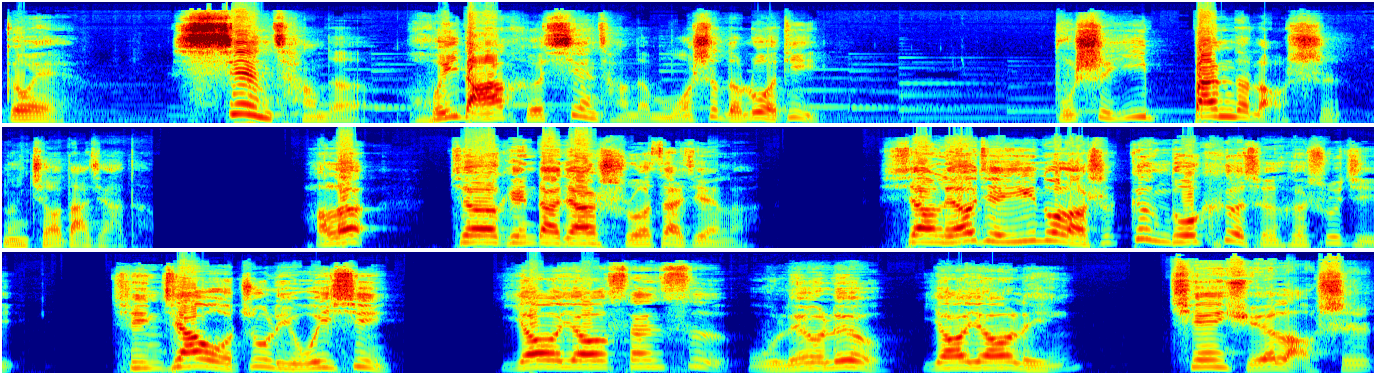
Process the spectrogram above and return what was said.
各位。现场的回答和现场的模式的落地，不是一般的老师能教大家的。好了，就要跟大家说再见了。想了解一诺老师更多课程和书籍，请加我助理微信：幺幺三四五六六幺幺零，千雪老师。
